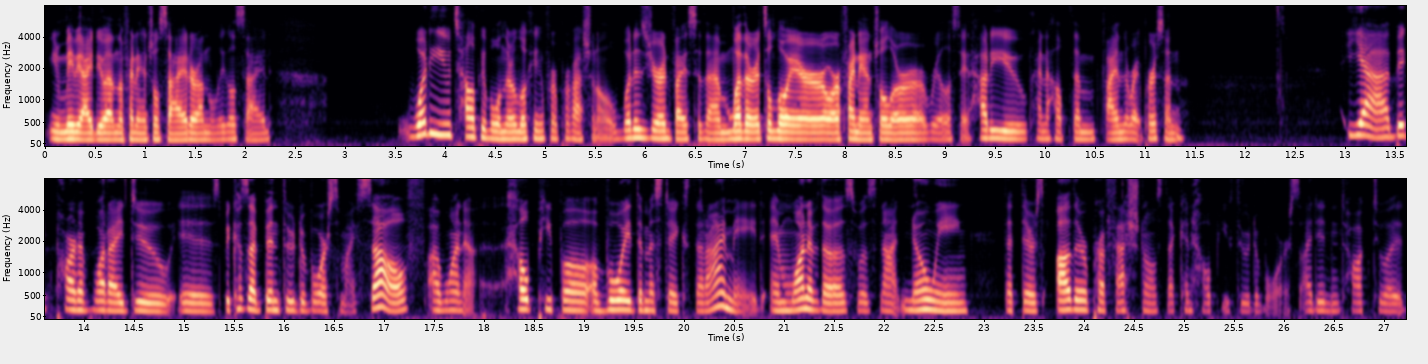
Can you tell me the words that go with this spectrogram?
you know maybe I do on the financial side or on the legal side. What do you tell people when they're looking for a professional? What is your advice to them, whether it's a lawyer or a financial or a real estate? How do you kind of help them find the right person? Yeah, a big part of what I do is because I've been through divorce myself, I want to help people avoid the mistakes that I made. And one of those was not knowing that there's other professionals that can help you through divorce. I didn't talk to a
